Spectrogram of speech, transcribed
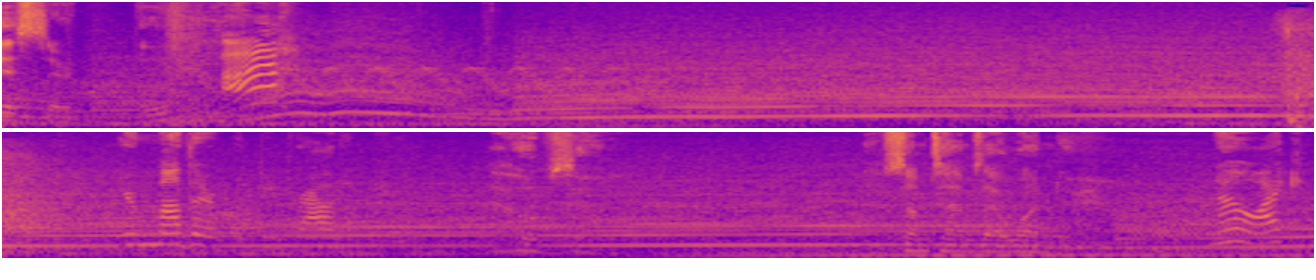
Sister, Ah! Your mother would be proud of you. I hope so. Sometimes I wonder. No, I can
